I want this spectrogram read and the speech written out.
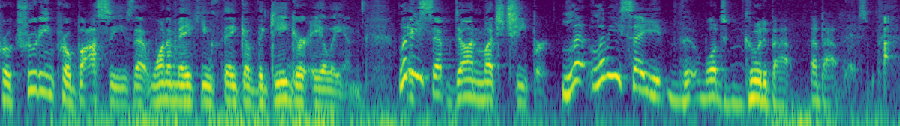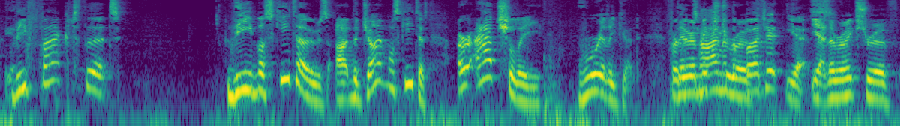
protruding probosces that want to make you think of the Giger alien, Let me- except done much cheaper. let, let me say what's good about about this. Uh, The fact that the mosquitoes, uh, the giant mosquitoes, are actually really good. For the They're a time and mixture the of- budget, yes. Yeah, they're a mixture of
